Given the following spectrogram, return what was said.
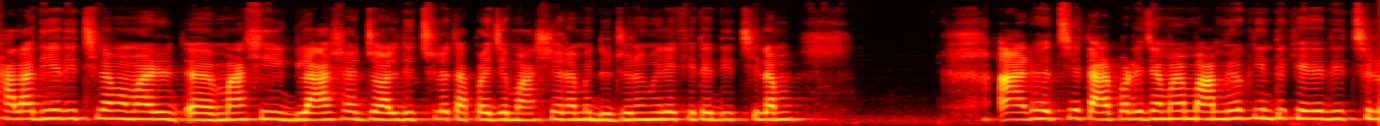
থালা দিয়ে দিচ্ছিলাম, আমার মাসি গ্লাস আর জল দিচ্ছিল, তারপরে যে মাসি আর আমি দুজনে মিলে খেতে দিচ্ছিলাম। আর হচ্ছে তারপরে যে আমার মামিও কিন্তু খেতে দিচ্ছিল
